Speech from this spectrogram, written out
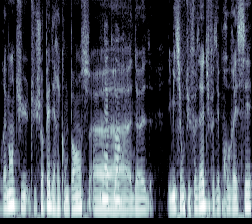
vraiment tu, tu chopais des récompenses euh, D'accord. de, de- des missions que tu faisais, tu faisais progresser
